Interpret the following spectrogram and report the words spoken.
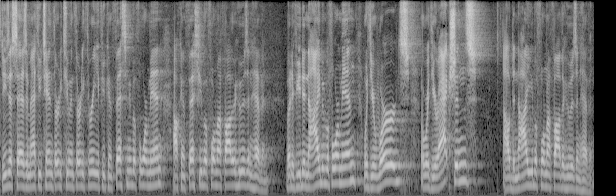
Jesus says in Matthew 10, 32 and 33, If you confess me before men, I'll confess you before my Father who is in heaven. But if you deny me before men with your words or with your actions, I'll deny you before my Father who is in heaven.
